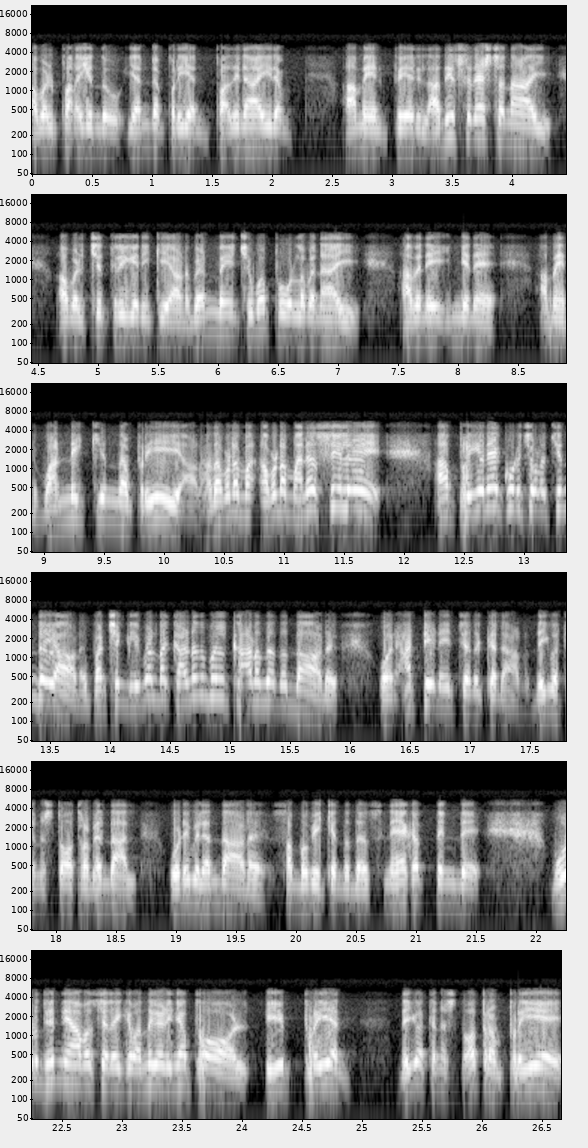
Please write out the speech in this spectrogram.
അവൾ പറയുന്നു എന്റെ പ്രിയൻ പതിനായിരം അമേൻ പേരിൽ അതിശ്രേഷ്ഠനായി അവൾ ചിത്രീകരിക്കുകയാണ്. വെണ്മയും ചുവപ്പുള്ളവനായി അവനെ ഇങ്ങനെ അമേൻ വണ്ണിക്കുന്ന പ്രിയയാണ്. അത് അവിടെ അവിടെ മനസ്സിലെ ആ പ്രിയനെ കുറിച്ചുള്ള ചിന്തയാണ്. പക്ഷെങ്കിൽ ഇവളുടെ കണ്ണുമുമ്പിൽ കാണുന്നത് എന്താണ്? ഒരാട്ടിയുടെ ചെറുക്കനാണ്. ദൈവത്തിന് സ്തോത്രം. എന്നാൽ ഒടുവിൽ എന്താണ് സംഭവിക്കുന്നത്? സ്നേഹത്തിന്റെ മൂർധന്യാവസ്ഥയിലേക്ക് വന്നു കഴിഞ്ഞപ്പോൾ ഈ പ്രിയൻ ദൈവത്തിന് സ്തോത്രം പ്രിയെ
